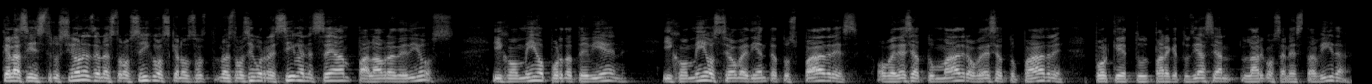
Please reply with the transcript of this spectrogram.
Que las instrucciones de nuestros hijos, que nuestros hijos reciben, sean palabra de Dios. Hijo mío, pórtate bien. Hijo mío, sé obediente a tus padres. Obedece a tu madre, obedece a tu padre, porque para que tus días sean largos en esta vida.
